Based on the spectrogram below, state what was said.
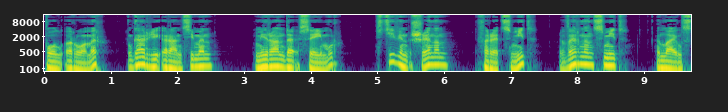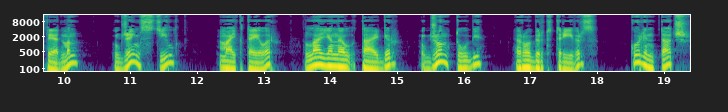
Пол Ромер, Гарри Рансимен, Миранда Сеймур, Стивен Шеннон, Фред Смит, Вернон Смит, Лайл Стедман, Джеймс Стил, Майк Тейлор, Лайонел Тайгер, Джон Туби, Роберт Триверс, Колин Тадж,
